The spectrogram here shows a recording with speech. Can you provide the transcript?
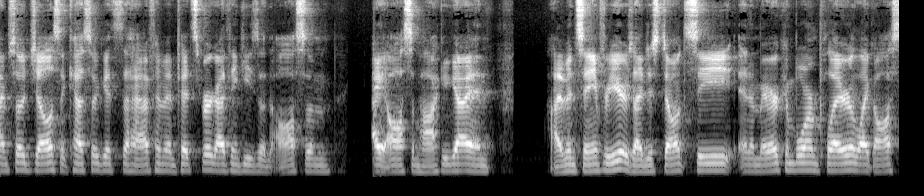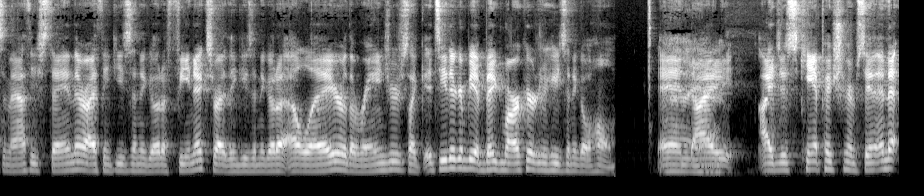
I'm so jealous that Kessler gets to have him in Pittsburgh. I think he's an awesome, awesome hockey guy, and I've been saying for years, I just don't see an American-born player like Auston Matthews staying there. I think he's going to go to Phoenix, or I think he's going to go to L.A. or the Rangers. Like it's either going to be a big market or he's going to go home. And Yeah, yeah. I, I just can't picture him staying. And, that,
